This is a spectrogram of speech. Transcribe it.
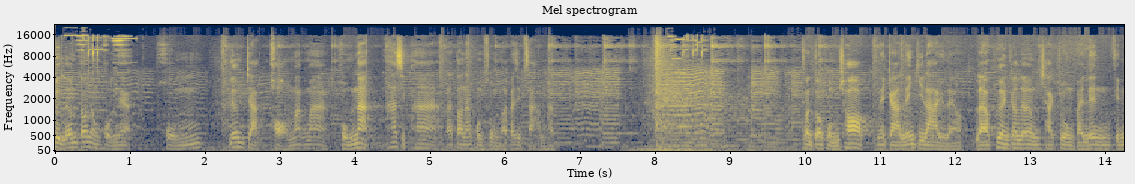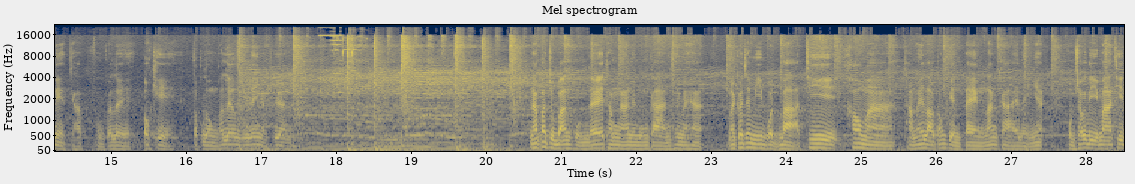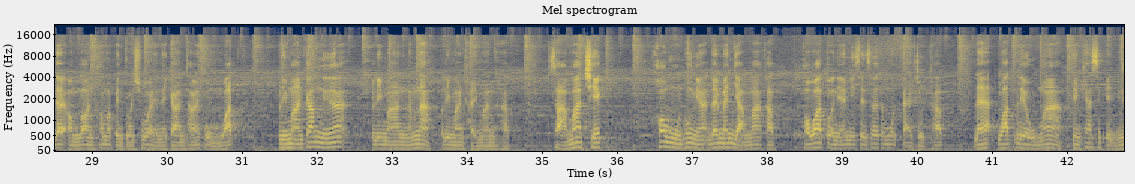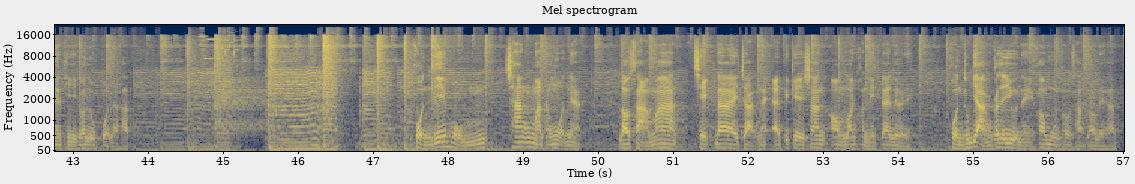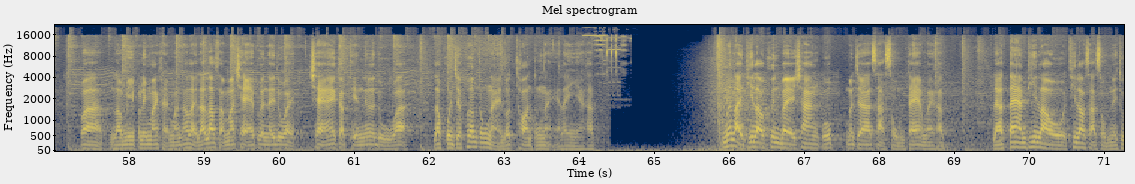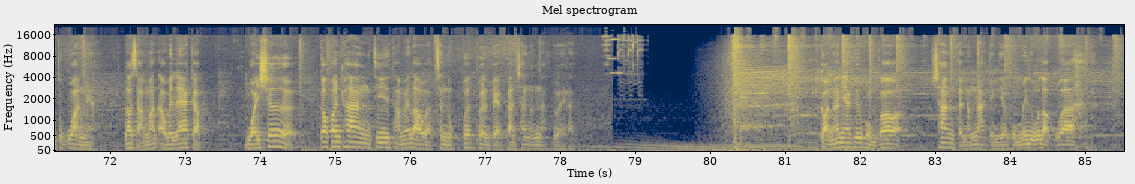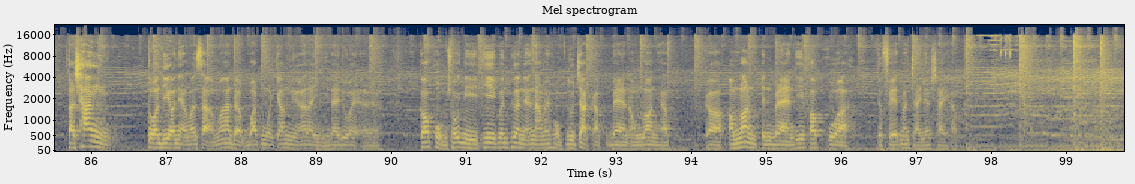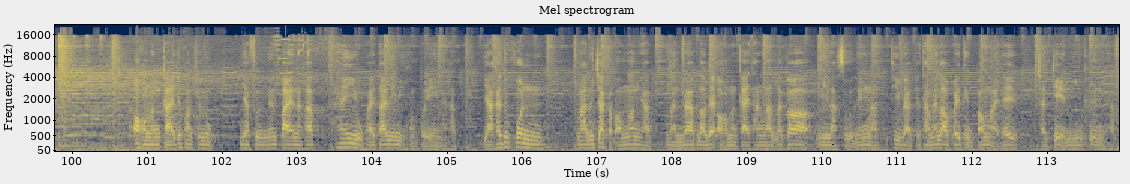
จุดเริ่มต้นของผมเนี่ยผมเริ่มจากผอมมากๆ ผมหนัก 55 แล้วตอนนั้นผมสูง 183 ครับ ส่วนตัวผมชอบในการเล่นกีฬาอยู่แล้ว แล้วเพื่อนก็เริ่มชักจูงไปเล่นฟิตเนสครับ ผมก็เลยโอเค ตกลงก็เริ่มเล่นกับเพื่อน ณ ปัจจุบันผมได้ทำงานในวงการใช่ไหมฮะ มันก็จะมีบทบาทที่เข้ามาทำให้เราต้องเปลี่ยนแปลงร่างกายอะไรเงี้ยผมโชคดีมากที่ได้ออมรอนเข้ามาเป็นตัวช่วย ในการทำให้ผมวัดปริมาณกล้ามเนื้อ ปริมาณน้ำหนัก ปริมาณไขมันครับสามารถเช็คข้อมูลพวกนี้ได้แม่นยำมากครับเพราะว่าตัวนี้มีเซ็นเซอร์ทั้งหมด 8 จุดครับและวัดเร็วมากเพียงแค่ 11 วินาทีก็รู้ผลแล้วครับผลที่ผมช่างมาทั้งหมดเนี่ย เราสามารถเช็คได้จากในแอปพลิเคชัน o m r o n Connect ได้เลย ผลทุกอย่างมันก็จะอยู่ในข้อมูลโทรศัพท์เราเลยครับ ว่าเรามีปริมาณไขมันเท่าไหร่ แล้วเราสามารถแชร์ให้เพื่อนได้ด้วย แชร์ให้กับเทรนเนอร์ดูว่า เราควรจะเพิ่มตรงไหนลดทอนตรงไหนอะไรอย่างเงี้ยครับ เมื่อไหร่ที่เราขึ้นไปช่างปุ๊บมันจะสะสมแต้มไว้ครับ แล้วแต้มที่เราที่เราสะสมในทุกๆ วันเนี่ยเราสามารถเอาไปแลกกับไวเชอร์ก็ค่อนข้างที่จะทำให้เราแบบสนุกเพลิดเพลินไปกับการชั่งน้ำหนักด้วยครับ ก่อนหน้านี้คือผมก็ชั่งแต่น้ำหนักอย่างเดียวผมไม่รู้หรอกว่าแต่ชั่งตัวเดียวเนี่ยมันสามารถแบบวัดมวลกล้ามเนื้ออะไรอย่างนี้ได้ด้วยเออก็ผมโชคดีที่เพื่อนๆแนะนำให้ผมรู้จักกับแบรนด์ออมรอนครับก็ออมรอนเป็นแบรนด์ที่ครอบครัว The Face มั่นใจเลือกใช้ครับ ออกกำลังกายด้วยความสนุกอย่าฝืนเกินไปนะครับ ให้อยู่ภายใต้ลิมิตของตัวเองนะครับ อยากให้ทุกคน มารู้จักกับออมนอนครับ เหมือนแบบเราได้ออกกำลังกายทางรัฐ แล้วก็มีหลักสูตรเร่งรัดที่แบบจะทำให้เราไปถึงเป้าหมายได้ชัดเจนยิ่งขึ้นครับ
